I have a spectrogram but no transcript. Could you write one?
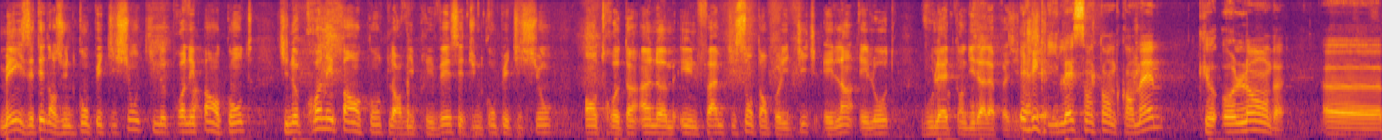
Mais ils étaient dans une compétition qui ne prenait pas en compte, leur vie privée. C'est une compétition entre un, homme et une femme qui sont en politique et l'un et l'autre voulaient être candidats à la présidentielle. Éric- Il laisse entendre quand même que Hollande, euh,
